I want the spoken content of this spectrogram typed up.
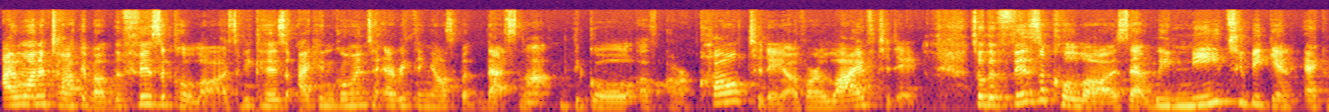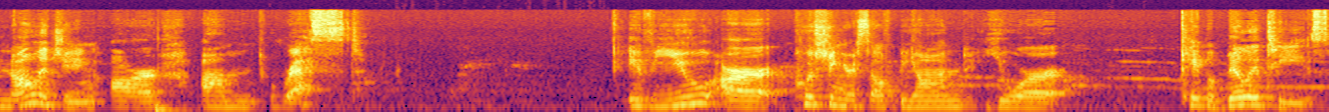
I want to talk about the physical laws because I can go into everything else, but that's not the goal of our call today, of our live today. So, the physical laws that we need to begin acknowledging are um, rest, if you are pushing yourself beyond your capabilities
